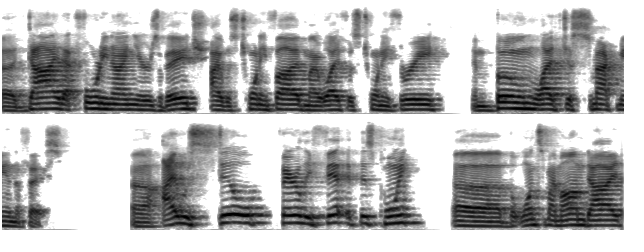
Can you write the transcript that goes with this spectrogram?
uh, died at 49 years of age. I was 25. My wife was 23, and boom, life just smacked me in the face. Uh, I was still fairly fit at this point, uh, but once my mom died,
